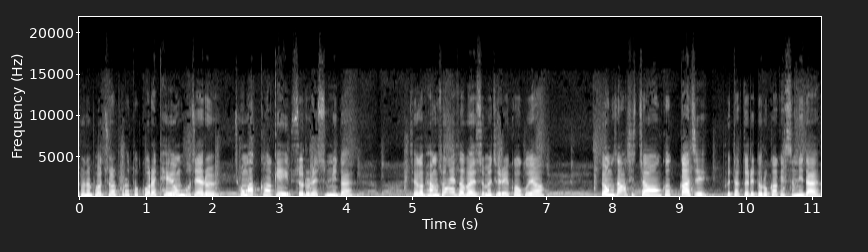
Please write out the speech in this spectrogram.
저는 버추얼 프로토콜의 대형 호재를 정확하게 입수를 했습니다. 제가 방송에서 말씀을 드릴 거고요. 영상 시청 끝까지 부탁드리도록 하겠습니다.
